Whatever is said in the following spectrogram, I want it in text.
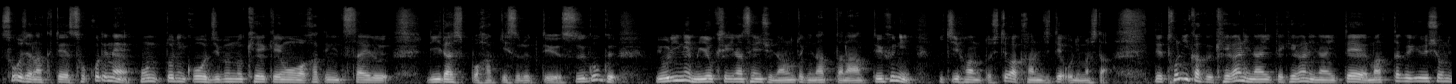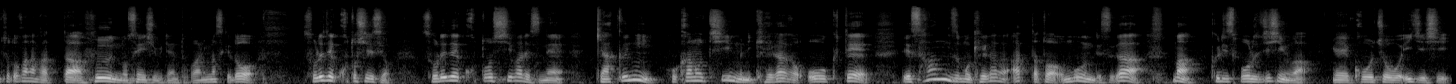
そうじゃなくてそこでね本当にこう自分の経験を若手に伝えるリーダーシップを発揮するっていうすごくよりね魅力的な選手にあの時なったなっていうふうに一ファンとしては感じておりました。でとにかく怪我に泣いて怪我に泣いて全く優勝に届かなかった不運の選手みたいなところありますけどそれで今年ですよ。それで今年はですね逆に他のチームに怪我が多くてでサンズも怪我があったとは思うんですが、まあ、クリス・ポール自身はえー、好調を維持し、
